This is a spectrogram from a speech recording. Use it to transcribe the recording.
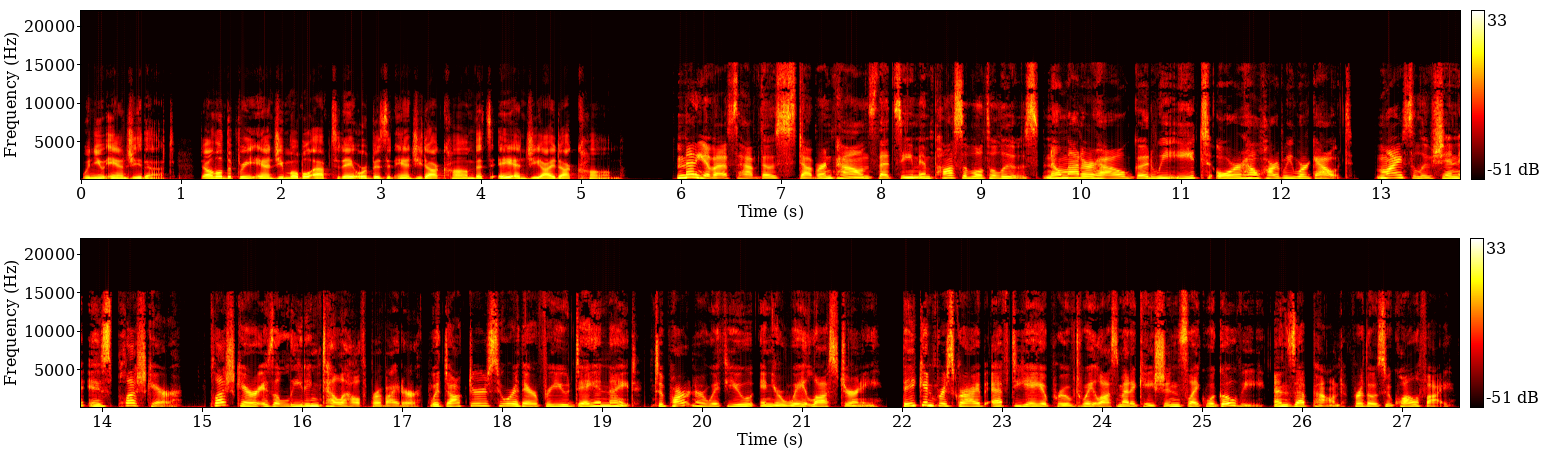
when you Angie that. Download the free Angie mobile app today or visit Angie.com. That's A-N-G-I dot com. Many of us have those stubborn pounds that seem impossible to lose, no matter how good we eat or how hard we work out. My solution is PlushCare. PlushCare is a leading telehealth provider with doctors who are there for you day and night to partner with you in your weight loss journey. They can prescribe FDA-approved weight loss medications like Wegovy and Zepbound for those who qualify.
